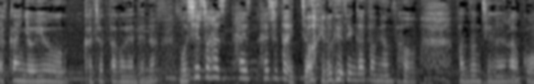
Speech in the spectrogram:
약간 여유 가졌다고 해야 되나? 뭐 실수할 수- 할, 할 수도 있죠. 이렇게 생각하면서 방송 진행하고.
